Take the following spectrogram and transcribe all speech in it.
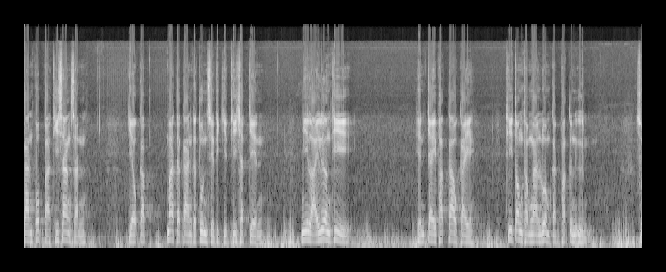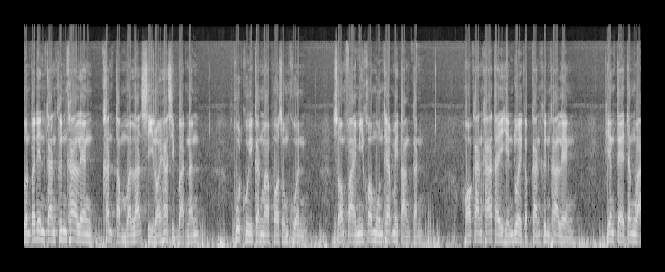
การพบปะที่สร้างสรรค์ เกี่ยวกับมาตรการกระตุ้นเศรษฐกิจที่ชัดเจน มีหลายเรื่องที่เห็นใจพักก้าวไกลที่ต้องทำงานร่วมกับพักอื่น ๆ ส่วนประเด็นการขึ้นค่าแรงขั้นต่ำวันละ 450 บาทนั้น พูดคุยกันมาพอสมควรสองฝ่ายมีข้อมูลแทบไม่ต่างกัน หอการค้าไทยเห็นด้วยกับการขึ้นค่าแรง เพียงแต่จังหวะ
